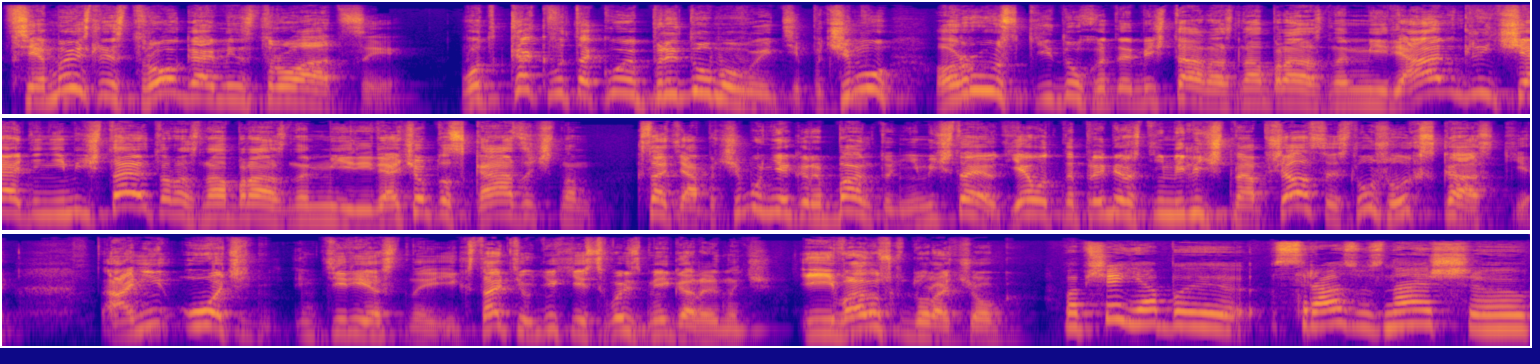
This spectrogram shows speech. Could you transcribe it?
все мысли строго о менструации. Вот как вы такое придумываете? Почему русский дух – это мечта о разнообразном мире, а англичане не мечтают о разнообразном мире или о чем-то сказочном? Кстати, а почему негры Банту не мечтают? Я вот, например, с ними лично общался и слушал их сказки. Они очень интересные. И, кстати, у них есть свой Змей Горыныч. И Иванушка Дурачок. Вообще, я бы сразу, знаешь, э,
